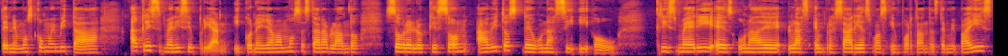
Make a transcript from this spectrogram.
Tenemos como invitada a Chris Mary Ciprián y con ella vamos a estar hablando sobre lo que son hábitos de una CEO. Chris Mary es una de las empresarias más importantes de mi país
